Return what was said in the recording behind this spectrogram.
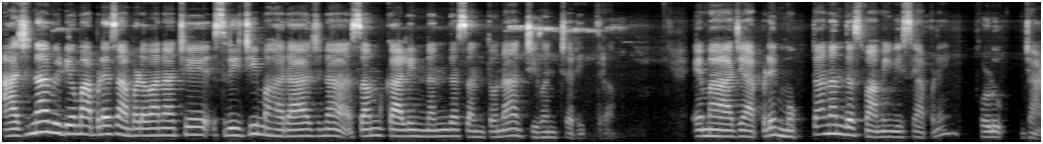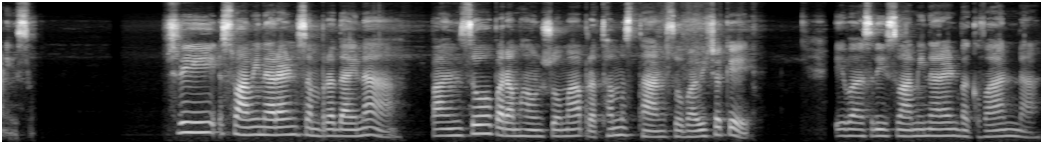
આજના વિડીયોમાં આપણે સાંભળવાના છે શ્રીજી મહારાજના સમકાલીન નંદ સંતોના જીવન ચરિત્ર. એમાં આજે આપણે મુક્તાનંદ સ્વામી વિશે આપણે થોડુંક જાણીશું. શ્રી સ્વામિનારાયણ સંપ્રદાયના પાંચસો પરમહંસોમાં પ્રથમ સ્થાન શોભાવી શકે એવા શ્રી સ્વામિનારાયણ ભગવાનના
